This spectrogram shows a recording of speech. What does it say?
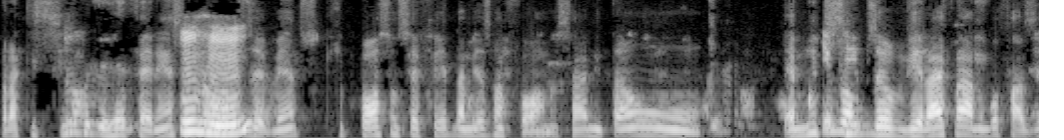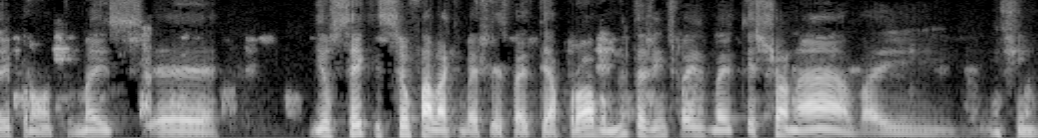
para que sirva de referência uhum. para outros eventos que possam ser feitos da mesma forma, sabe? Então, é muito simples eu virar e falar, ah, não vou fazer e pronto. Mas é, eu sei que se eu falar que vai ter, vai ter a prova, muita gente vai, vai questionar, vai... Enfim,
